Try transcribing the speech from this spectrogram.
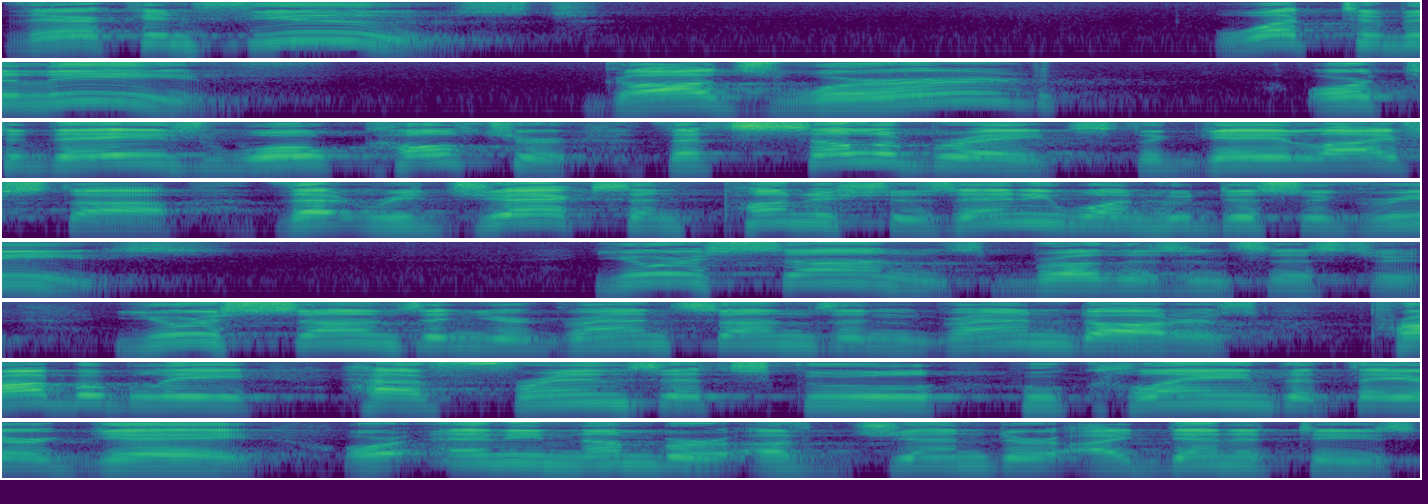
they're confused. What to believe? God's word or today's woke culture that celebrates the gay lifestyle, that rejects and punishes anyone who disagrees. Your sons, brothers and sisters, your sons and your grandsons and granddaughters probably have friends at school who claim that they are gay or any number of gender identities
